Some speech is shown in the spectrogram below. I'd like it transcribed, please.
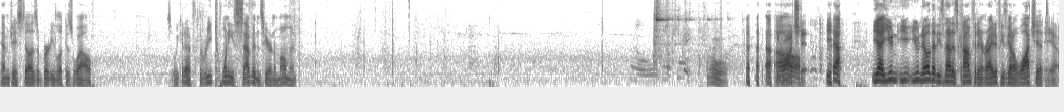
MJ still has a birdie look as well. So we could have three 27s here in a moment. Oh. oh. he watched it. Yeah. Yeah, you, you you know that he's not as confident, right? If he's got to watch it Yeah.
